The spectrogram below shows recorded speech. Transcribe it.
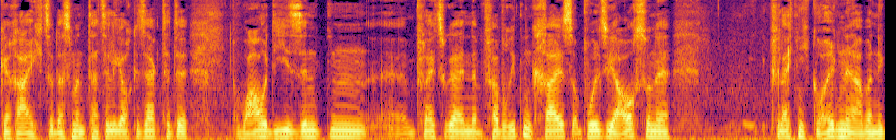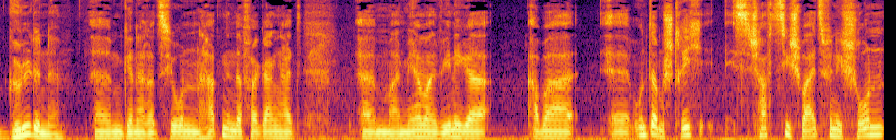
gereicht, sodass man tatsächlich auch gesagt hätte, wow, die sind ein, äh, vielleicht sogar in dem Favoritenkreis, obwohl sie ja auch so eine, vielleicht nicht goldene, aber eine güldene ähm, Generation hatten in der Vergangenheit, äh, mal mehr, mal weniger. Aber äh, unterm Strich schafft es die Schweiz, finde ich, schon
